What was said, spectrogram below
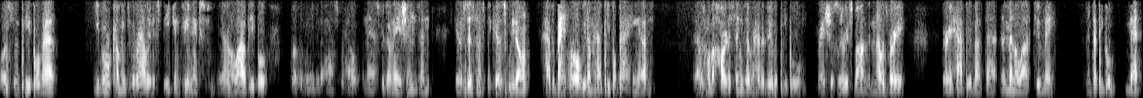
Most of the people that even were coming to the rally to speak in Phoenix, you know, a lot of people thought that we needed to ask for help and ask for donations and get assistance because we don't have a bankroll. We don't have people backing us. That was one of the hardest things I ever had to do, but people graciously responded, and I was very, very happy about that. It meant a lot to me that people met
